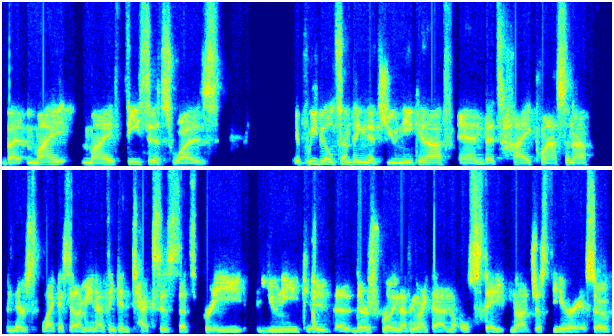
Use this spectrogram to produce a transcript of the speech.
But my my thesis was, if we build something that's unique enough and that's high class enough, and there's like I said, I mean, I think in Texas that's pretty unique. It, uh, there's really nothing like that in the whole state, not just the area. So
